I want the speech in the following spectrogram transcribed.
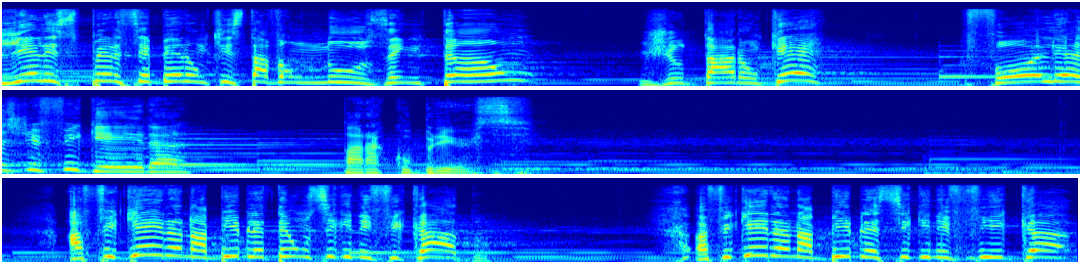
e eles perceberam que estavam nus, então juntaram o quê? Folhas de figueira para cobrir-se. A figueira na Bíblia tem um significado. A figueira na Bíblia significa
